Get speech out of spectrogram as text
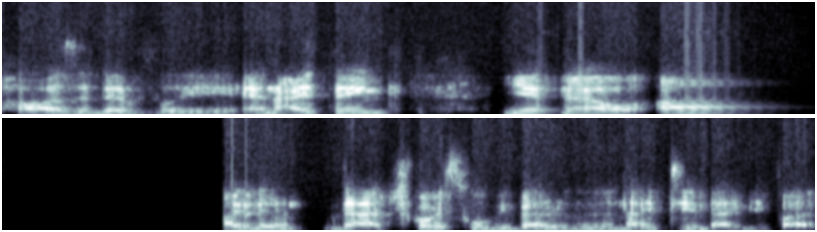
positively and I think you know um that choice will be better than the 1995.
